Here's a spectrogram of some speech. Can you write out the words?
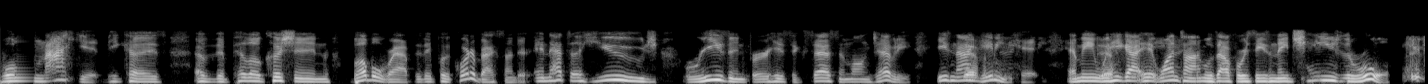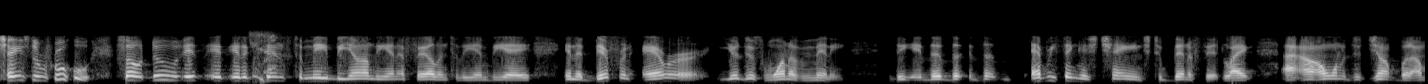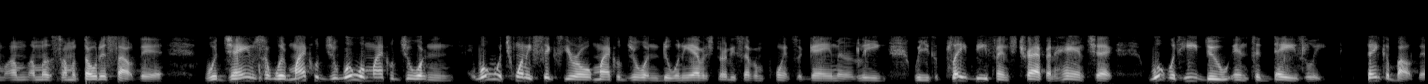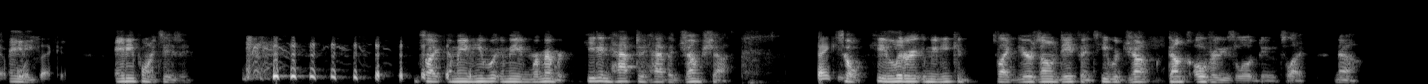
will not get because of the pillow cushion bubble wrap that they put quarterbacks under. And that's a huge reason for his success and longevity. He's not Definitely. getting hit. I mean, when he got hit one time, it was out for a season, they changed the rule. They changed the rule. So, dude, it, it, it extends to me beyond the NFL into the NBA. In a different era, you're just one of many. The the the, the everything has changed to benefit. Like I, I don't want to just jump, but I'm I'm I'm gonna, I'm gonna throw this out there. Would James, would Michael, what would Michael Jordan, what would 26 year old Michael Jordan do when he averaged 37 points a game in a league where you could play defense, trap, and hand check? What would he do in today's league? Think about that for a second. 80 points easy. It's like I mean he I mean remember he didn't have to have a jump shot. Thank you. So he literally I mean he could like your zone defense he would jump dunk over these little dudes like no.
